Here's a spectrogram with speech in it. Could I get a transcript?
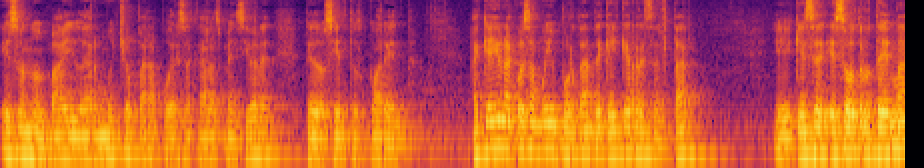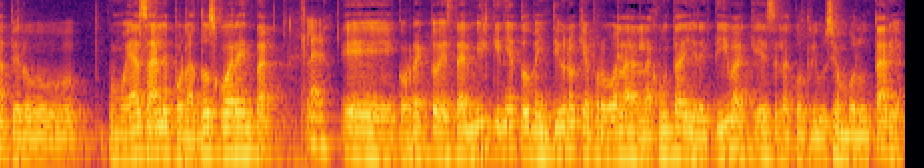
eso nos va a ayudar mucho para poder sacar las pensiones de 240. Aquí hay una cosa muy importante que hay que resaltar, eh, que es, otro tema, pero como ya sale por las 240, claro. Eh, correcto, está el 1521 que aprobó la, Junta Directiva, que es la contribución voluntaria.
